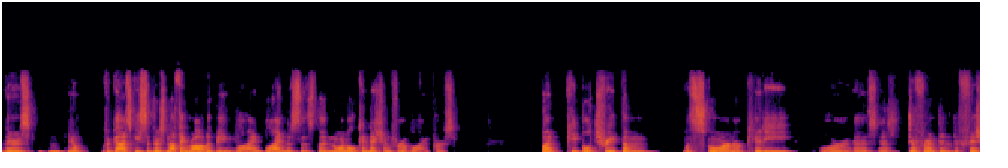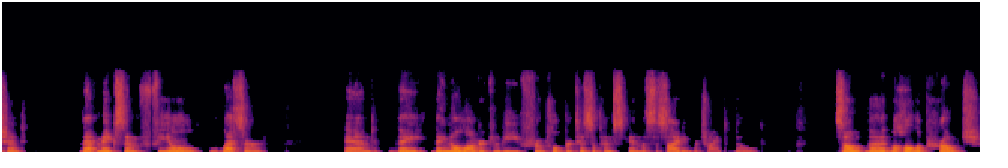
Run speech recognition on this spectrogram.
There's, you know, Vygotsky said there's nothing wrong with being blind. Blindness is the normal condition for a blind person. But people treat them with scorn or pity or as, as different and deficient that makes them feel lesser and they they no longer can be fruitful participants in the society we're trying to build so the the whole approach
